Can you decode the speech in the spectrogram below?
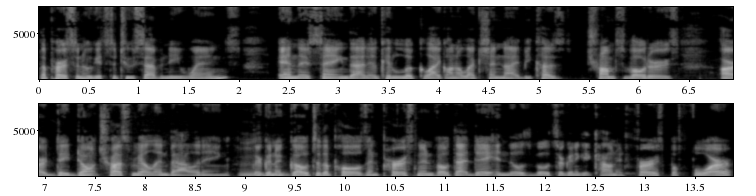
The person who gets to 270 wins, and they're saying that it could look like on election night because Trump's voters are they don't trust mail-in balloting. They're going to go to the polls in person and vote that day, and those votes are going to get counted first before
